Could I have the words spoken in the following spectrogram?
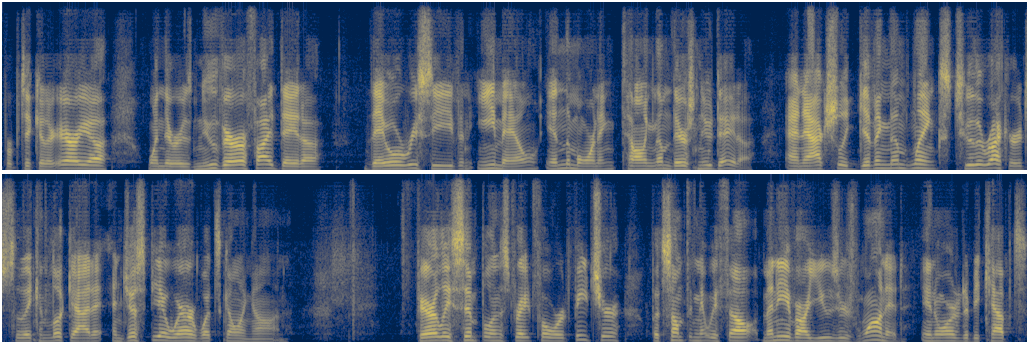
for a particular area. When there is new verified data, they will receive an email in the morning telling them there's new data and actually giving them links to the records so they can look at it and just be aware of what's going on. Fairly simple and straightforward feature, but something that we felt many of our users wanted in order to be kept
